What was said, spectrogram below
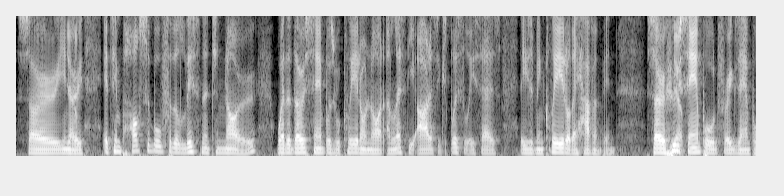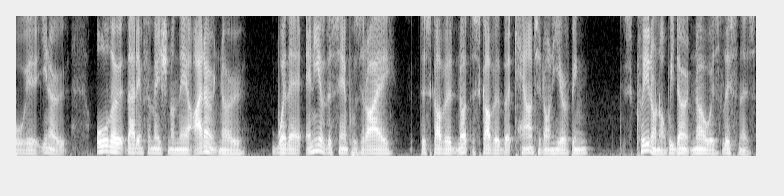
So, you know, it's impossible for the listener to know whether those samples were cleared or not unless the artist explicitly says these have been cleared or they haven't been. So, who Yep. sampled, for example, you know, all tho- that information on there, I don't know whether any of the samples that I discovered, not discovered, but counted on here have been cleared or not. We don't know as listeners.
